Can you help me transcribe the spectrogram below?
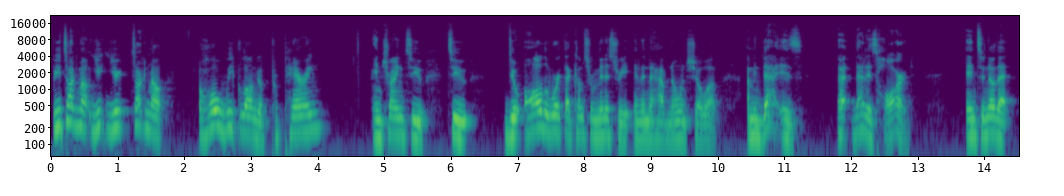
But you're talking about you, you're talking about a whole week long of preparing and trying to to do all the work that comes from ministry and then to have no one show up. I mean, that is that, that is hard. And to know that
